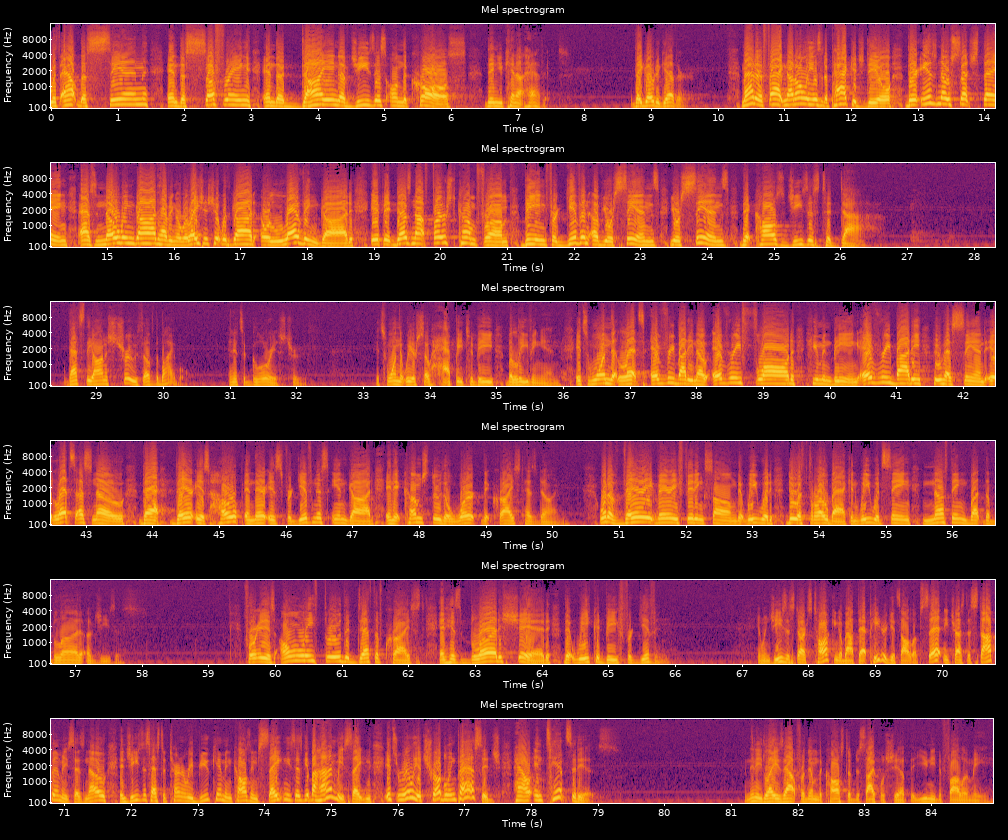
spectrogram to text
Without the sin and the suffering and the dying of Jesus on the cross, then you cannot have it. They go together. Matter of fact, not only is it a package deal, there is no such thing as knowing God, having a relationship with God, or loving God if it does not first come from being forgiven of your sins, your sins that caused Jesus to die. That's the honest truth of the Bible, and it's a glorious truth. It's one that we are so happy to be believing in. It's one that lets everybody know, every flawed human being, everybody who has sinned, it lets us know that there is hope and there is forgiveness in God, and it comes through the work that Christ has done. What a very, very fitting song that we would do a throwback and we would sing nothing but the blood of Jesus. For it is only through the death of Christ and his blood shed that we could be forgiven. And when Jesus starts talking about that, Peter gets all upset and he tries to stop him and he says no. And Jesus has to turn and rebuke him and calls him Satan. He says, Get behind me, Satan. It's really a troubling passage, how intense it is. And then he lays out for them the cost of discipleship that you need to follow me.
